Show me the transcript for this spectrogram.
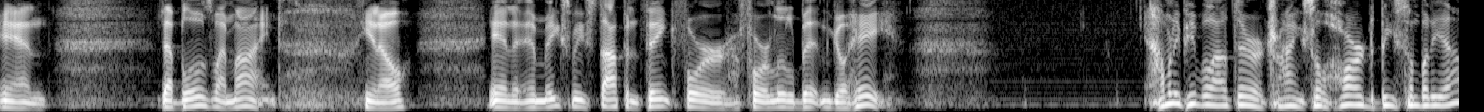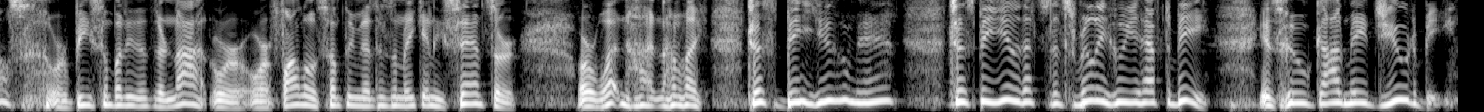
And that blows my mind, you know? And it makes me stop and think for for a little bit and go, hey. How many people out there are trying so hard to be somebody else, or be somebody that they're not, or or follow something that doesn't make any sense, or or whatnot? And I'm like, just be you, man. Just be you. That's that's really who you have to be. Is who God made you to be,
